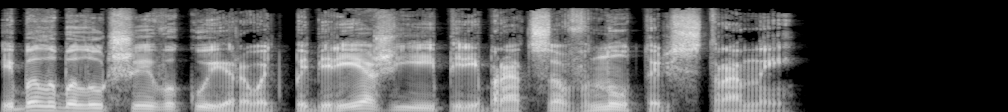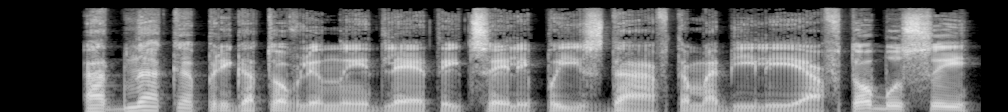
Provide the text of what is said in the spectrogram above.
И было бы лучше эвакуировать побережье и перебраться внутрь страны. Однако приготовленные для этой цели поезда, автомобили и автобусы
